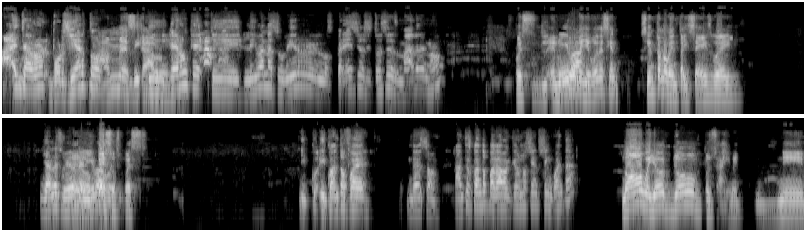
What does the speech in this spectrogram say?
Ay, cabrón, por cierto, Mames, di- y cabrón. dijeron que, que le iban a subir los precios y todo ese desmadre, ¿no? Pues el IVA. último me llegó de 100 196, güey. Ya le subieron Pero el IVA, pesos, güey. pues. ¿Y, cu- y cuánto fue de eso? ¿Antes cuánto pagaban? ¿Qué? ¿Unos 150? No, güey, yo, yo, pues, ay, güey, ni,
